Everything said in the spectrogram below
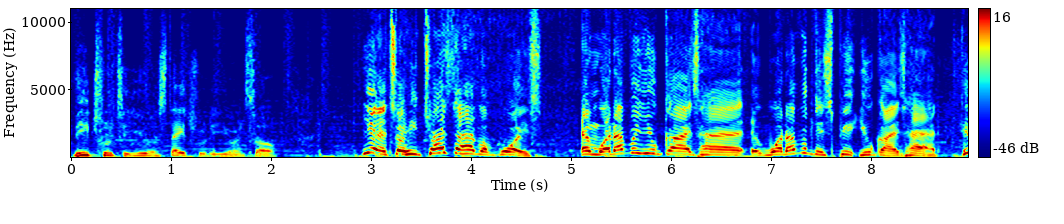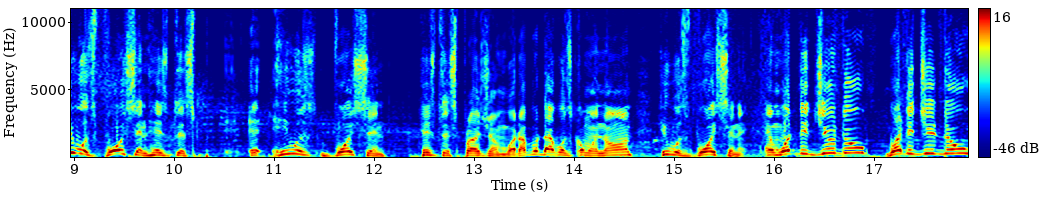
be true to you and stay true to you. And so Yeah, so he tries to have a voice, and whatever you guys had, whatever dispute you guys had, he was voicing his dis, he was voicing his displeasure and whatever that was going on, he was voicing it. And what did you do? What did you do?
